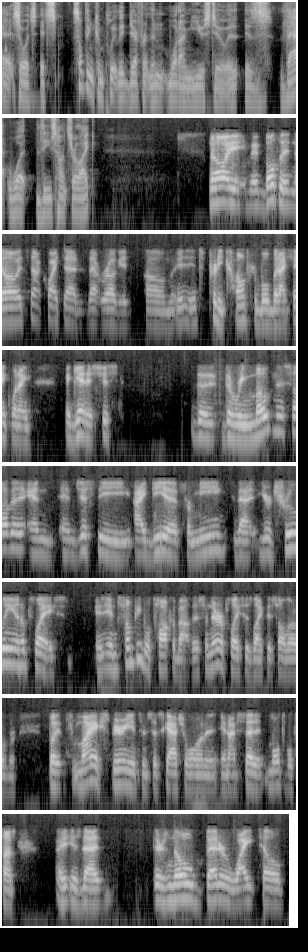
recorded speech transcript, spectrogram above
uh, so it's it's something completely different than what I'm used to. Is, is that what these hunts are like? No, I, both of. No, it's not quite that that rugged. Um, it, it's pretty comfortable, but I think when I, again, it's just the the remoteness of it and and just the idea for me that you're truly in a place and, and some people talk about this and there are places like this all over but from my experience in Saskatchewan and, and I've said it multiple times uh, is that there's no better whitetail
